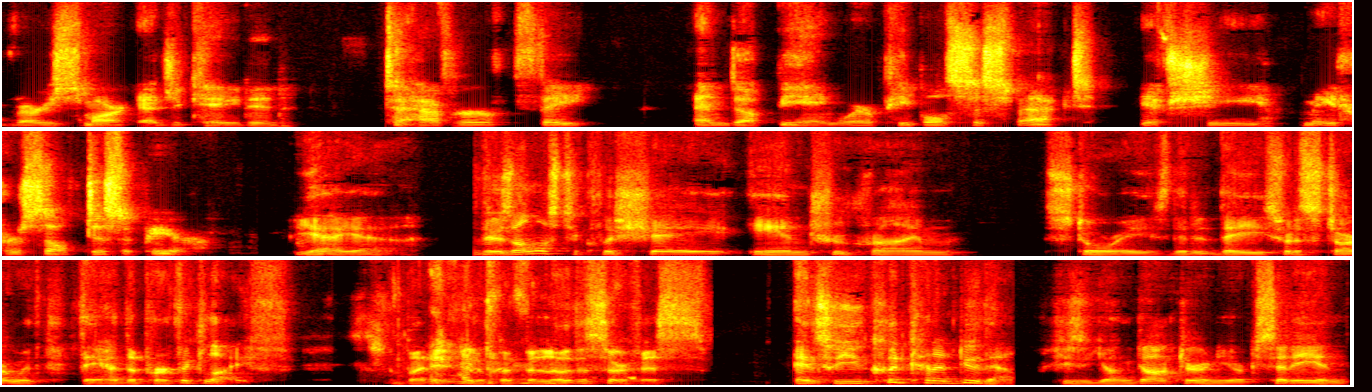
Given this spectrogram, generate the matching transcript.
very smart, educated, to have her fate end up being where people suspect if she made herself disappear. Yeah, yeah. There's almost a cliche in true crime stories that they sort of start with they had the perfect life, but it, you know, below the surface. And so you could kind of do that. She's a young doctor in New York City, and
